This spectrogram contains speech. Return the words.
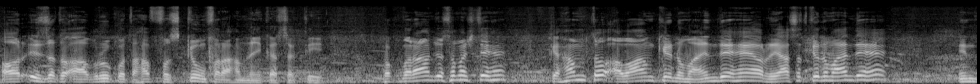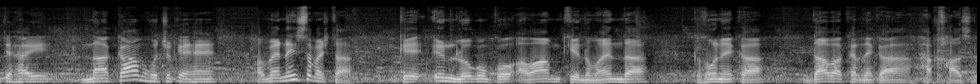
اور عزت و آبرو کو تحفظ کیوں فراہم نہیں کر سکتی؟ حکمران جو سمجھتے ہیں کہ ہم تو عوام کے نمائندے ہیں اور ریاست کے نمائندے ہیں انتہائی ناکام ہو چکے ہیں اور میں نہیں سمجھتا کہ ان لوگوں کو عوام کے نمائندہ ہونے کا دعویٰ کرنے کا حق حاصل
